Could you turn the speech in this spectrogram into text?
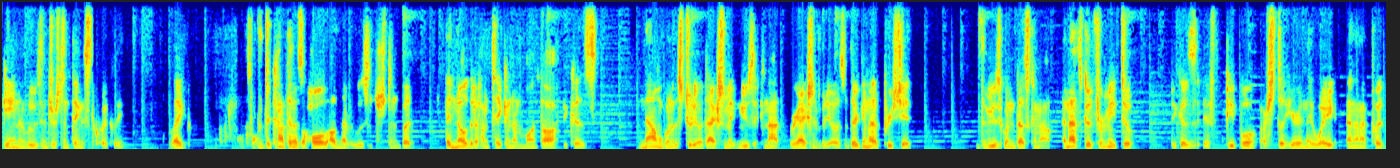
gain and lose interest in things quickly. Like the content as a whole, I'll never lose interest in, but they know that if I'm taking a month off because now I'm going to the studio to actually make music, not reaction videos, they're going to appreciate the music when it does come out. And that's good for me too, because if people are still here and they wait and then I put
